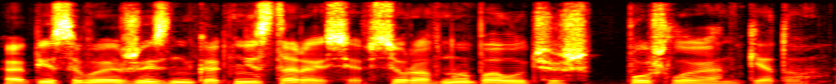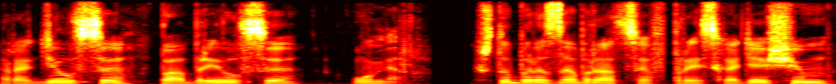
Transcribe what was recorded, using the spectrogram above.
Описывая жизнь, как ни старайся, все равно получишь пошлую анкету. Родился, побрился, умер. Чтобы разобраться в происходящем,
